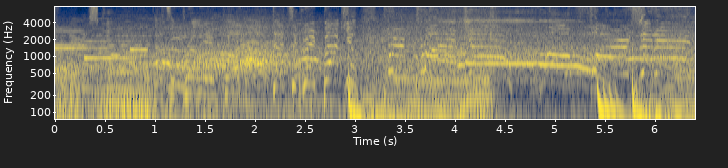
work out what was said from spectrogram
Swiderski. That's a brilliant goal. That's a great back heel. Oh, fires it in!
